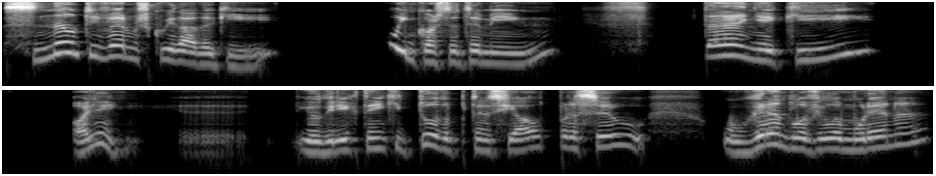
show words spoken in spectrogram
se não tivermos cuidado aqui, o encosta-te a mim tem aqui. Olhem, eh, eu diria que tem aqui todo o potencial para ser o, o Grândola Vila Morena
